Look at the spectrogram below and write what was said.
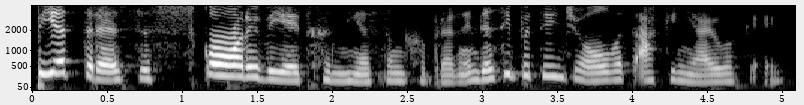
Petrus se skaduwee het genesing gebring en dis die potensiaal wat ek en jy ook het.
